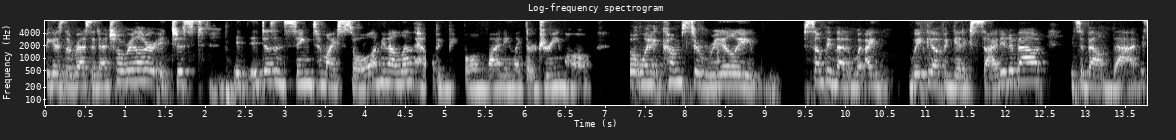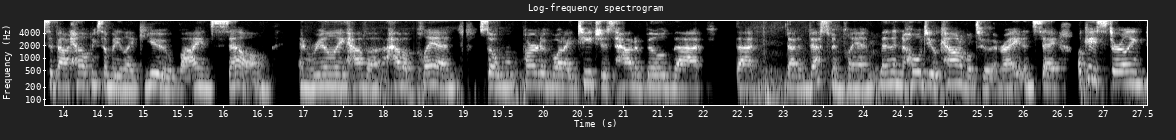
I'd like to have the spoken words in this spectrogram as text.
because the residential realtor it just it, it doesn't sing to my soul. I mean i love helping people and finding like their dream home but when it comes to really something that I wake up and get excited about, it's about that. It's about helping somebody like you buy and sell and really have a have a plan. So part of what I teach is how to build that that that investment plan and then hold you accountable to it right and say okay sterling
